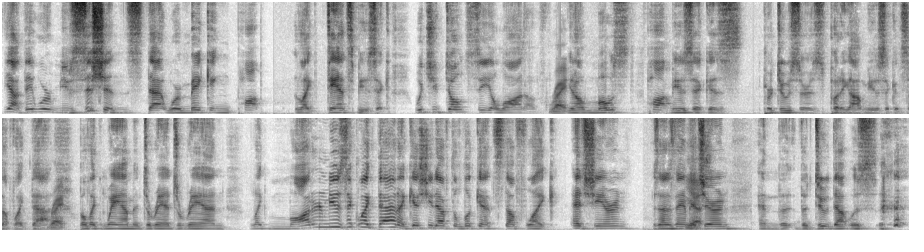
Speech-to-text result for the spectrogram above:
yeah, they were musicians that were making pop, like dance music, which you don't see a lot of. Right. You know, most pop music is producers putting out music and stuff like that. Right. But like Wham and Duran Duran, like modern music like that, I guess you'd have to look at stuff like Ed Sheeran. Is that his name? Yes. Ed Sheeran? And the, the dude that was.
